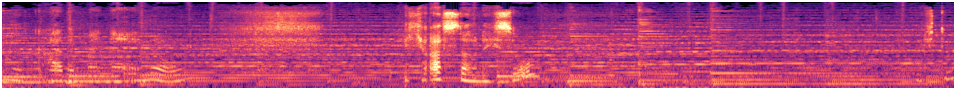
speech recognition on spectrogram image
Jetzt gerade meine Erinnerungen. Ich raff's noch nicht so. Richtig?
